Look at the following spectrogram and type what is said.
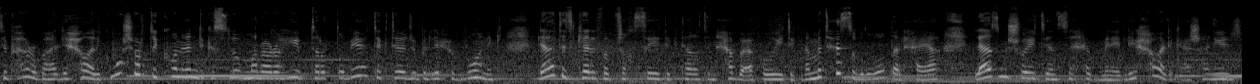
تبهر بها اللي حولك. مو شرط يكون عندك أسلوب مرة رهيب ترى بطبيعتك تعجب اللي يحبونك. لا تتكلف بشخصيتك ترى تنحب عفويتك. لما تحس بضغوط الحياة لازم شوي تنسحب من اللي حولك عشان يجي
